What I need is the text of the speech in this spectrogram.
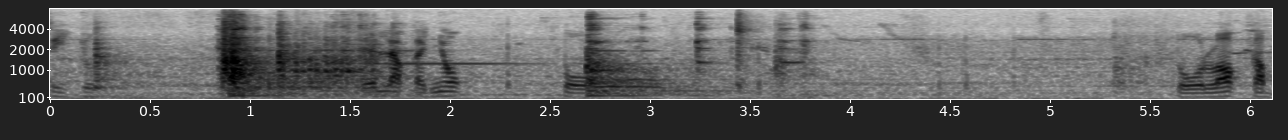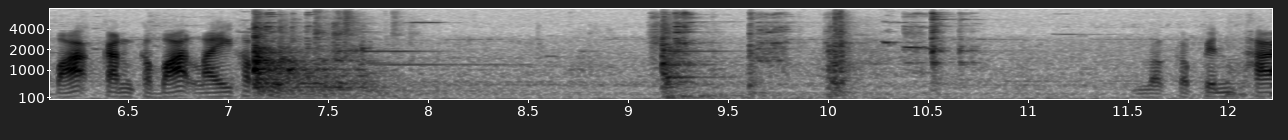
สี่จุดเสร็จแล้วก็ยกตัวตัวล็อกกระบะกันกระบะไหลครับผมแล้วก็เป็นพา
